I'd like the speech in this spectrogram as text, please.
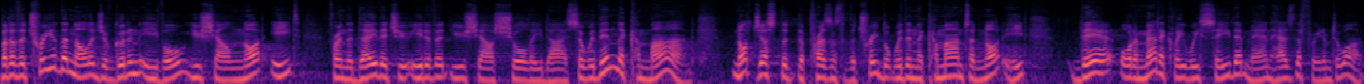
But of the tree of the knowledge of good and evil you shall not eat, for in the day that you eat of it you shall surely die. So within the command, not just the, the presence of the tree, but within the command to not eat, there automatically we see that man has the freedom to what?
